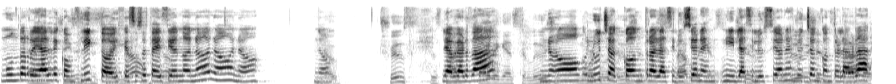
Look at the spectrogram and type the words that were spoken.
mundo real de conflicto. Y Jesús "No, está no." diciendo, no, no, no, no. La verdad no lucha contra las ilusiones, ni las ilusiones luchan contra la verdad.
